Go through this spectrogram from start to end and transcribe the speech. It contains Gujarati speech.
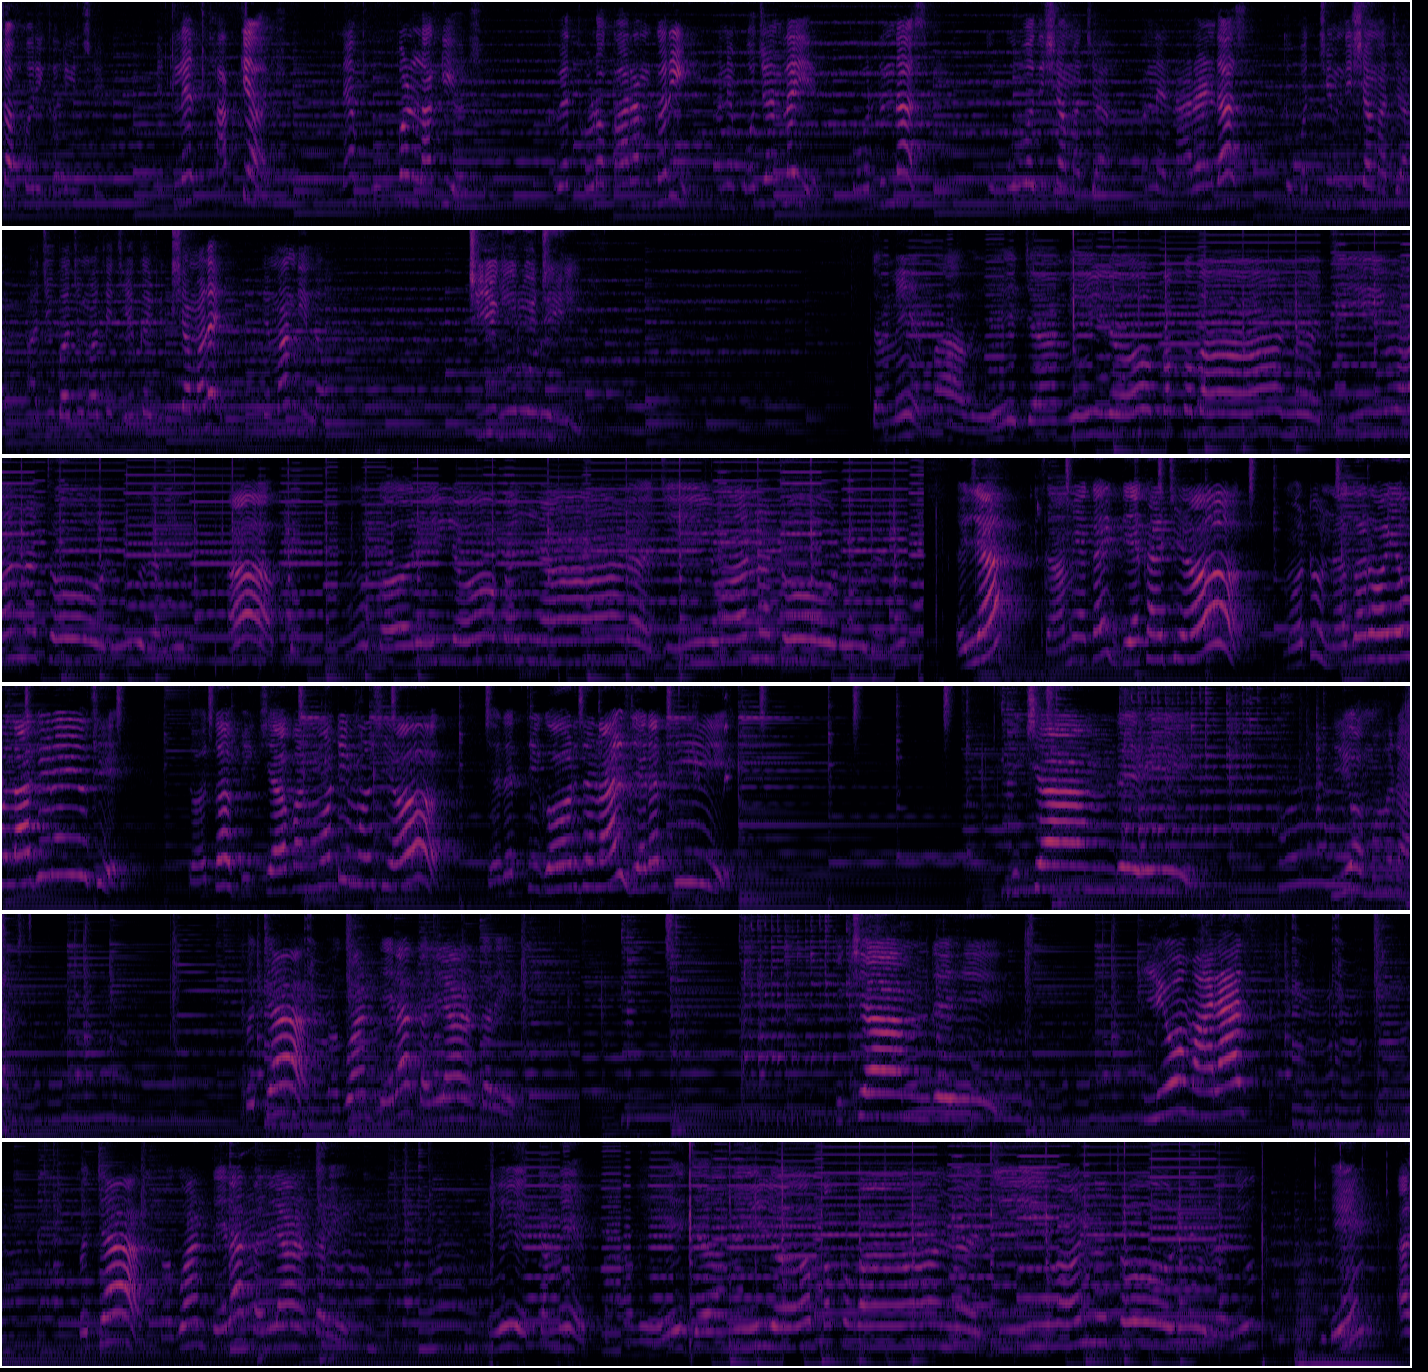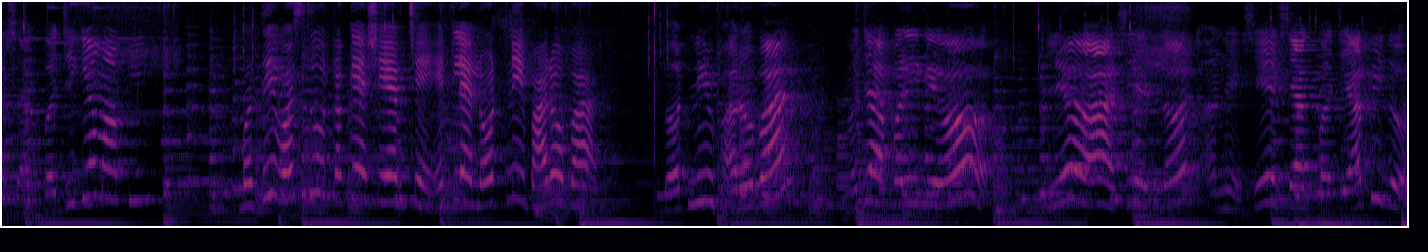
મુસાફરી કરી છે. એટલે થાક્યા હશે. અને ભૂખ પણ લાગી હશે. હવે થોડોક આરામ કરી અને ભોજન લઈએ. ગોવર્ધનદાસ તું પૂર્વ દિશામાં જા. અને નારાયણદાસ તું પશ્ચિમ દિશામાં જા. આજુબાજુમાંથી જે કંઈ ભિક્ષા મળે તે માંગી લાવ. જી ગુરુજી. તમે ભાવે દેખાય છે હો. મોટું નગર હોય એવું લાગી રહ્યું છે. તો તો ભિક્ષા પણ મોટી મળશે હો. ઝડપથી ગોવર્ધન હાલ ઝડપથી. ભિક્ષામ દેહી લ્યો મહારાજ. બચ્ચા ભગવાન તેરા કલ્યાણ કરે. ભિક્ષામ દેહી લ્યો મહારાજ. ભગવાન તેરા કલ્યાણ કરે. હે તમે ભાવે જમી લો પકવાન જીવન થોડું રહ્યું. બેન આ શાકભાજી કેમ આપી? બધી વસ્તુ ટકે શેર છે એટલે લોટની ભારોભાર. લોટની ભારોભાર? મજા પડી ગઈ હો. લ્યો આ શેર લોટ અને શેર શાકભાજી આપી દો.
